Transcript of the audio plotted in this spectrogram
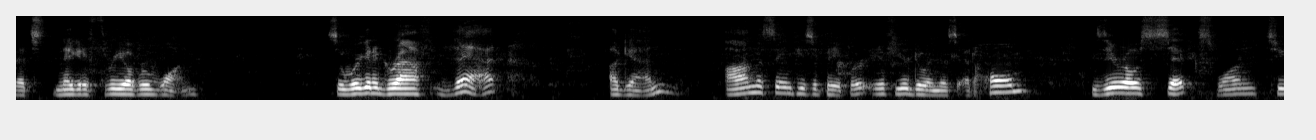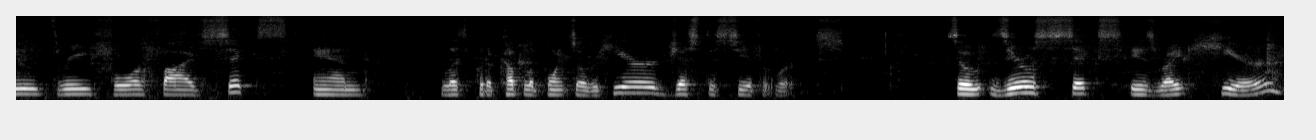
That's negative 3 over 1. So we're going to graph that again on the same piece of paper if you're doing this at home. 0, 6, 1, 2, 3, 4, 5, 6, and let's put a couple of points over here just to see if it works. So 0, 6 is right here,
